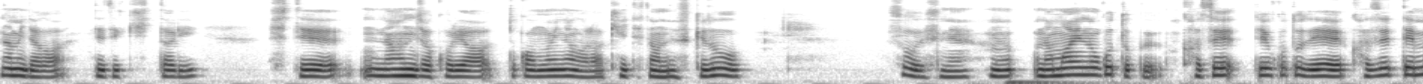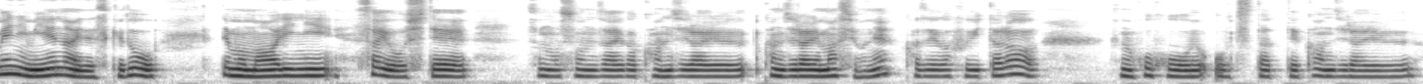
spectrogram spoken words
涙が出てきたりして、なんじゃこりゃとか思いながら聞いてたんですけど、そうですね。もう名前のごとく風っていうことで、風って目に見えないですけど、でも周りに作用して、その存在が感じられる、感じられますよね。風が吹いたら、その頬を伝って感じられる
